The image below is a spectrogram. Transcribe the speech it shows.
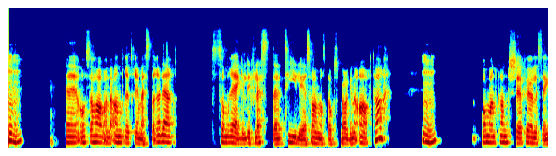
Mm. Eh, og så har man det andre trimesteret, der som regel de fleste tidlige svangerskapsplagene avtar. Mhm. Og man kanskje føler seg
